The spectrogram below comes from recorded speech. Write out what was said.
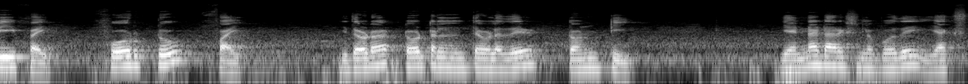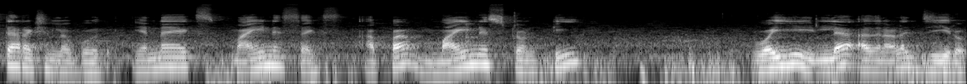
P five four to five இதோட டோட்டல் லென்த் எவ்வளவு? டுவெண்ட்டி என்ன டேரெக்ஷனில் போகுது? எக்ஸ் டேரெக்ஷனில் போகுது. என்ன எக்ஸ் மைனஸ் எக்ஸ் அப்போ மைனஸ் டுவெண்ட்டி ஒய் இல்லை அதனால் ஜீரோ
